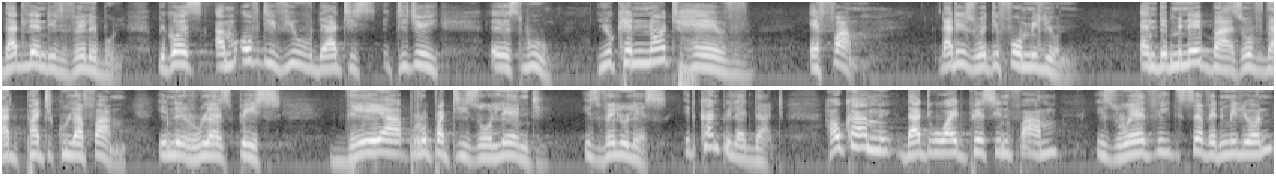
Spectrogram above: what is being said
that land is valuable. Because i'm of the view that is dj uh, you cannot have a farm that is worth 4 million and the neighbors of that particular farm in the rural space their properties or land is valueless. It can't be like that. How come that white person farm is worth 7 million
